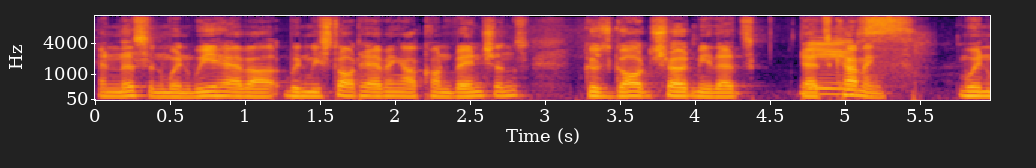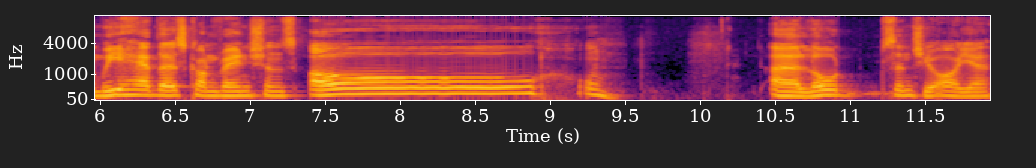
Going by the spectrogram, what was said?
And listen, when we have our when we start having our conventions, because God showed me that's that's Yes. coming. When we have those conventions, oh, mm, uh, Lord, since you are here,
